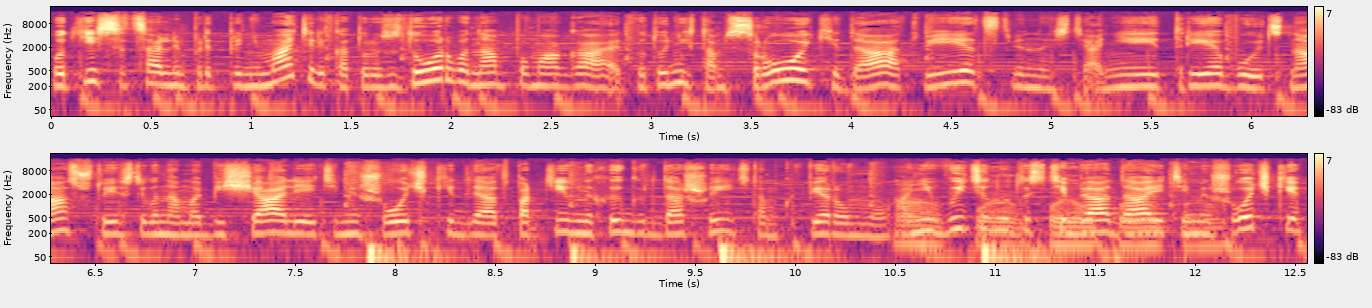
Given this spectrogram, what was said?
Вот есть социальные предприниматели, которые здорово нам помогают. Вот у них там сроки, да, ответственность. Они требуют с нас, что если вы нам обещали эти мешочки для спортивных игр дошить там к первому, А, они вытянут понял, из понял, тебя, да, понял, эти понял. мешочки,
